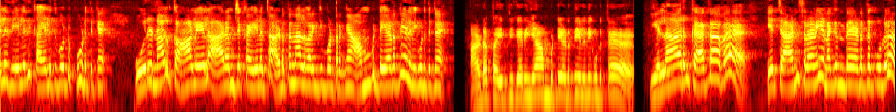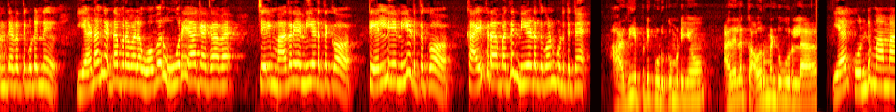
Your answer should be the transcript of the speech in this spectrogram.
எழுதி எழுதி கையெழுத்து போட்டு கொடுத்துட்டேன். ஒரு நாள் காலையில் ஆரம்பித்த கையெழுத்து அடுத்த நாள் வரைக்கும் போட்டிருக்கேன். அம்பிட்டு இடத்தையும் எழுதி கொடுத்துட்டேன். அட பைத்தியக்காரியா அம்பிட்டு எடுத்து எழுதி கொடுத்த? எல்லாரும் கேட்காவ. ஏ சான்ஸ் ராணி எனக்கு இந்த இடத்த கொடு அந்த இடத்த கொடுன்னு. இடம் கெட்ட பரவாயில்ல ஒவ்வொரு ஊரையா கேட்காவ. சரி மதுரையை நீ எடுத்துக்கோ. டெல்லியை நீ எடுத்துக்கோ. ஹைதராபாத்தை நீ எடுத்துக்கோன்னு கொடுத்துட்டேன். அது எப்படி கொடுக்க முடியும்? அதெல்லாம் கவர்மெண்ட் ஊர்ல. ஏ குண்டு மாமா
